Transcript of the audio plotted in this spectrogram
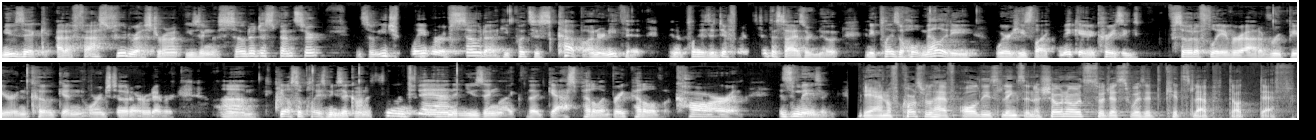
music at a fast food restaurant using the soda dispenser. And so each flavor of soda, he puts his cup underneath it and it plays a different synthesizer note. And he plays a whole melody where he's like making a crazy soda flavor out of root beer and Coke and orange soda or whatever. Um, he also plays music on a ceiling fan and using like the gas pedal and brake pedal of a car. And it's amazing. Yeah, and of course, we'll have all these links in the show notes. So just visit kidslab.dev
